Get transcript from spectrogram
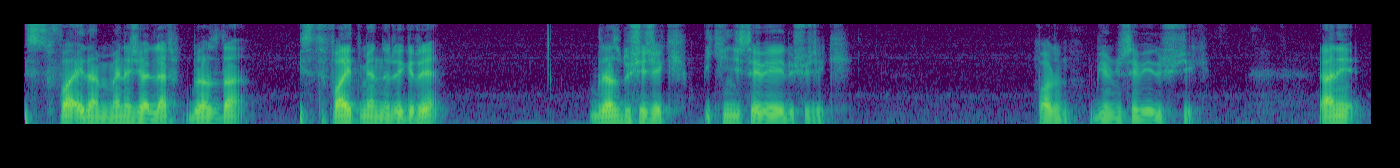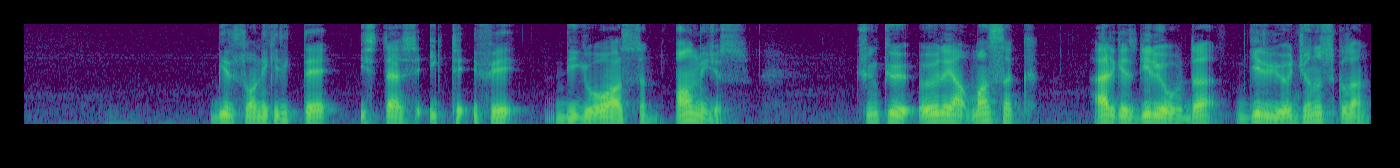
istifa eden menajerler biraz da istifa etmeyenlere göre biraz düşecek. İkinci seviyeye düşecek. Pardon, birinci seviyeye düşecek. Yani bir sonraki ligde isterse ilk teklifi ligi o alsın. Almayacağız. Çünkü öyle yapmazsak herkes geliyor burada giriyor canı sıkılan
